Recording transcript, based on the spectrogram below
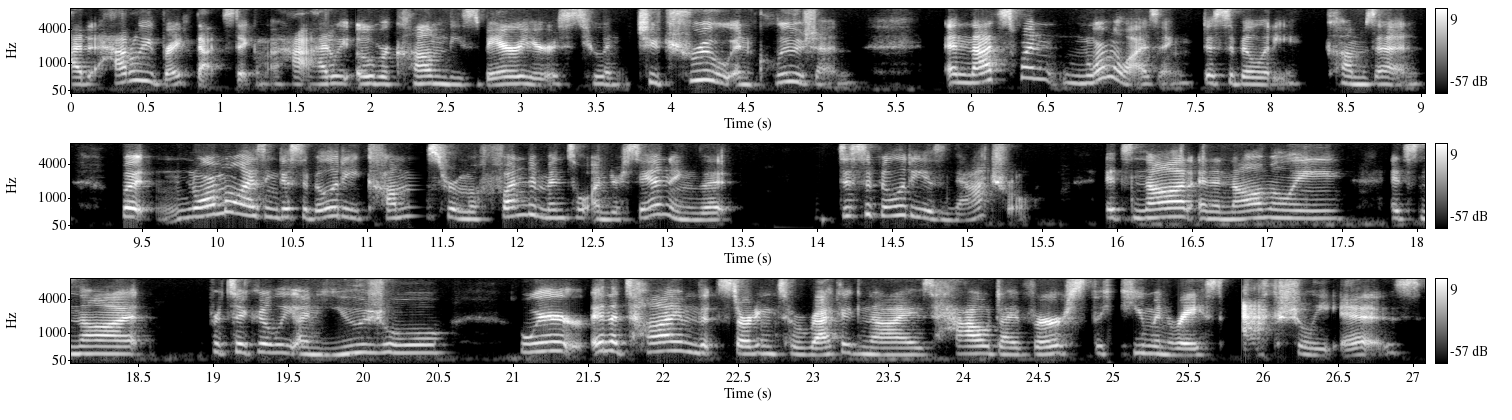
how do, how do we break that stigma? How, how do we overcome these barriers to, to true inclusion? And that's when normalizing disability comes in. But normalizing disability comes from a fundamental understanding that disability is natural. It's not an anomaly, it's not particularly unusual. We're in a time that's starting to recognize how diverse the human race actually is.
